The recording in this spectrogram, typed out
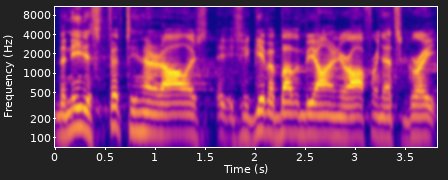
the need is $1,500. If you give above and beyond in your offering, that's great.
